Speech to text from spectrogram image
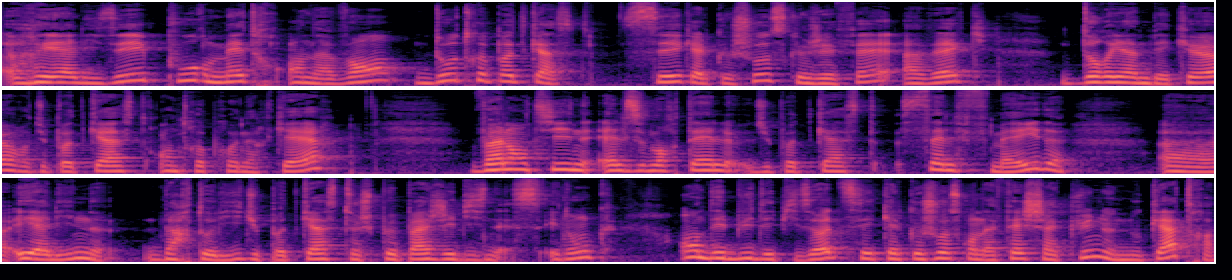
réalisée pour mettre en avant d'autres podcasts. C'est quelque chose que j'ai fait avec Dorian Baker du podcast Entrepreneur Care, Valentine Elsmortel du podcast Self Made, euh, et Aline Bartoli du podcast Je peux pas, j'ai business. Et donc, en début d'épisode, c'est quelque chose qu'on a fait chacune, nous quatre.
